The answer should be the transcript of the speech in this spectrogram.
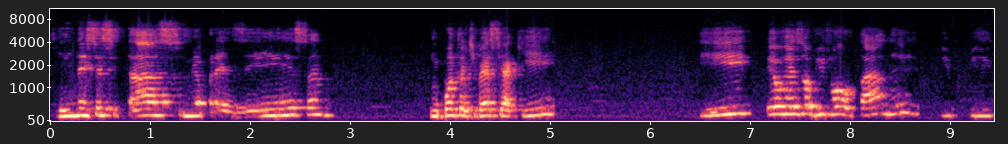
que necessitasse minha presença enquanto eu estivesse aqui. E eu resolvi voltar, né? E, e,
